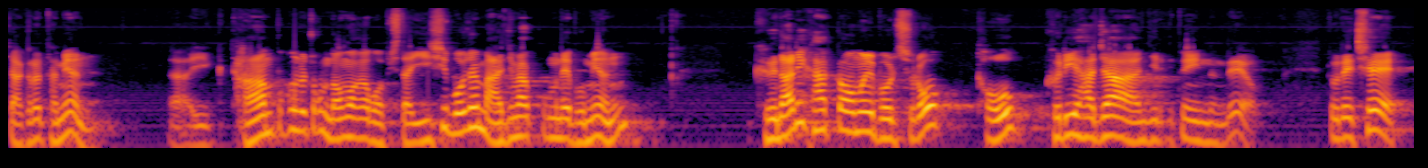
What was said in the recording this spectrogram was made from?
자 그렇다면 아, 이 다음 부분으로 조금 넘어가 봅시다. 25절 마지막 부분에 보면 그날이 가까움을 볼수록 더욱 그리하자 이렇게 되어 있는데요. 도대체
